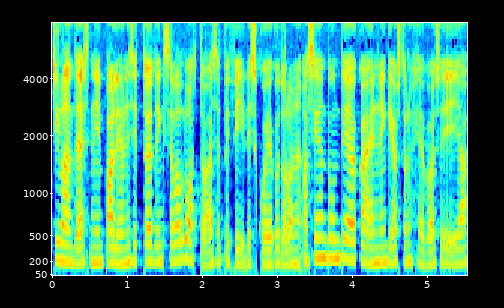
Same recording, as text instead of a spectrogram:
tilanteesta niin paljon, niin sitten on jotenkin sellainen luottavaisempi fiilis, kun on joku tällainen asiantuntija, joka on ennenkin ostanut hevosia ja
